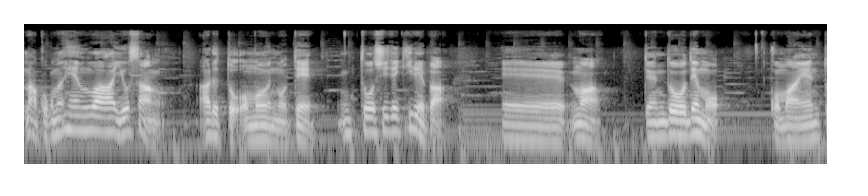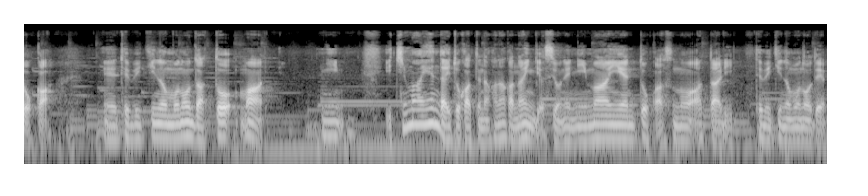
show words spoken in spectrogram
まあここの辺は予算あると思うので投資できれば、えー、まあ電動でも5万円とか、えー、手引きのものだとまあ1万円台とかってなかなかないんですよね。2万円とかその辺り手引きのもので。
